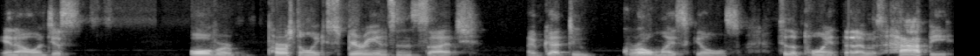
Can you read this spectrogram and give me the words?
you know, and just over personal experience and such, I've got to grow my skills to the point that I was happy.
